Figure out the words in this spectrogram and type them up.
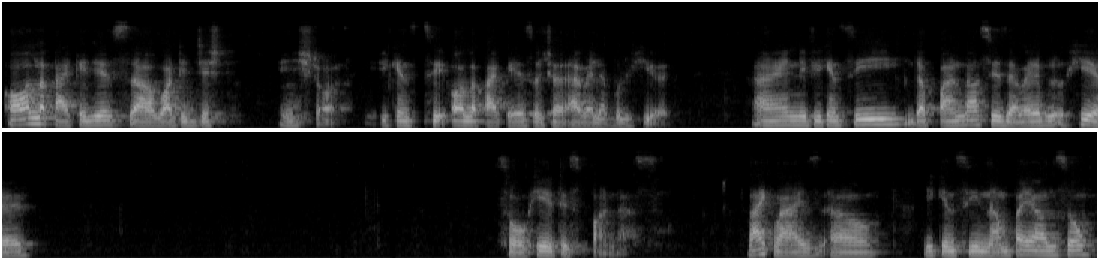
all the packages uh, what it just installed. You can see all the packages which are available here. And if you can see the pandas is available here. So here it is pandas. Likewise, uh, you can see NumPy also,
